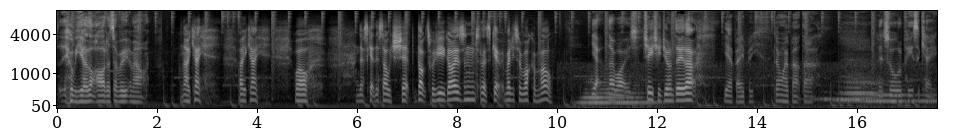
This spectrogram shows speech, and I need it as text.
It'll be a lot harder to root him out. Okay, okay. Well, let's get this old ship docked with you guys, and let's get ready to rock and roll. Yeah, no worries. Chi Chi, do you want to do that? Yeah, baby. Don't worry about that. It's all a piece of cake.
